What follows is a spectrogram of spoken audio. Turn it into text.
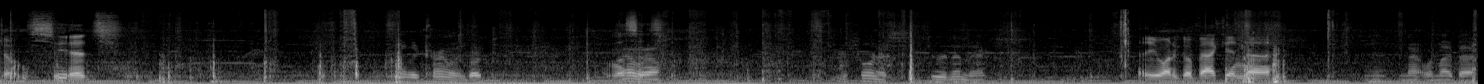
don't see it. Another Carlin book. Unless oh well. The soreness threw it in there. Oh, you want to go back and uh, Not with my back.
